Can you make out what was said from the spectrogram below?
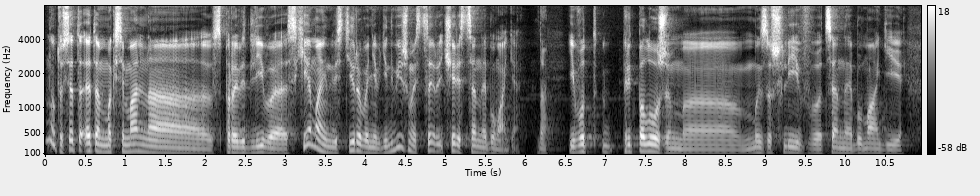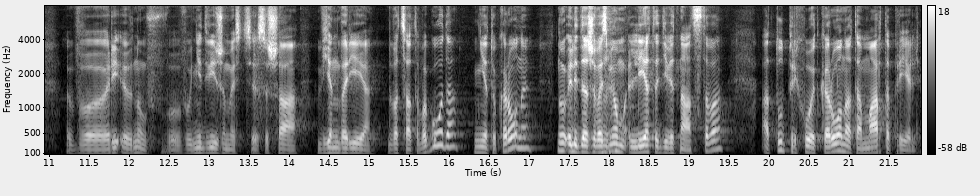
Ну, то есть это, это максимально справедливая схема инвестирования в недвижимость через ценные бумаги. Да. И вот, предположим, э, мы зашли в ценные бумаги в, ну, в, недвижимость США в январе 2020 года, нету короны, ну или даже возьмем mm-hmm. лето 19 а тут приходит корона, там март-апрель.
